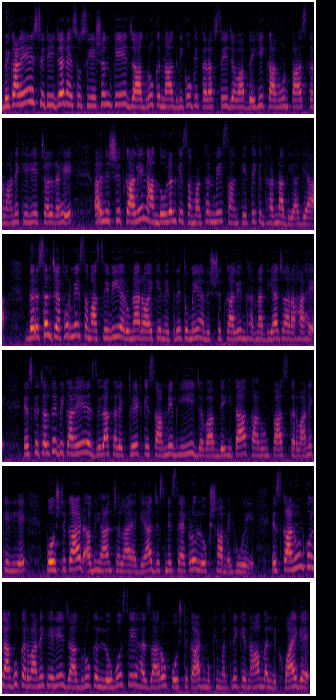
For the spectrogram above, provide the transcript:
बीकानेर सिटीजन एसोसिएशन के जागरूक नागरिकों की तरफ़ से जवाबदेही कानून पास करवाने के लिए चल रहे अनिश्चितकालीन आंदोलन के समर्थन में सांकेतिक धरना दिया गया। दरअसल जयपुर में समाजसेवी अरुणा रॉय के नेतृत्व में अनिश्चितकालीन धरना दिया जा रहा है। इसके चलते बीकानेर जिला कलेक्ट्रेट के सामने भी जवाबदेहिता कानून पास करवाने के लिए पोस्ट कार्ड अभियान चलाया गया, जिसमें सैकड़ों लोग शामिल हुए। इस कानून को लागू करवाने के लिए जागरूक लोगों से हज़ारों पोस्ट कार्ड मुख्यमंत्री के नाम लिखवाए गए।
